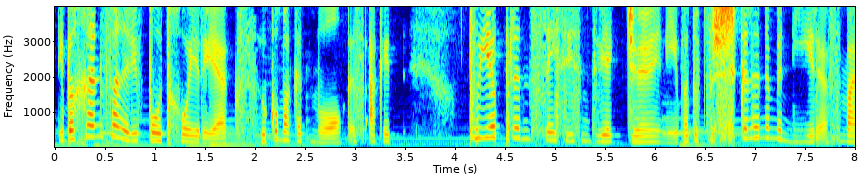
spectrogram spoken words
Die begin van hierdie potgooi reeks, hoekom ek dit maak, is ek het twee prinsessies met wie ek journey wat op verskillende maniere vir my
